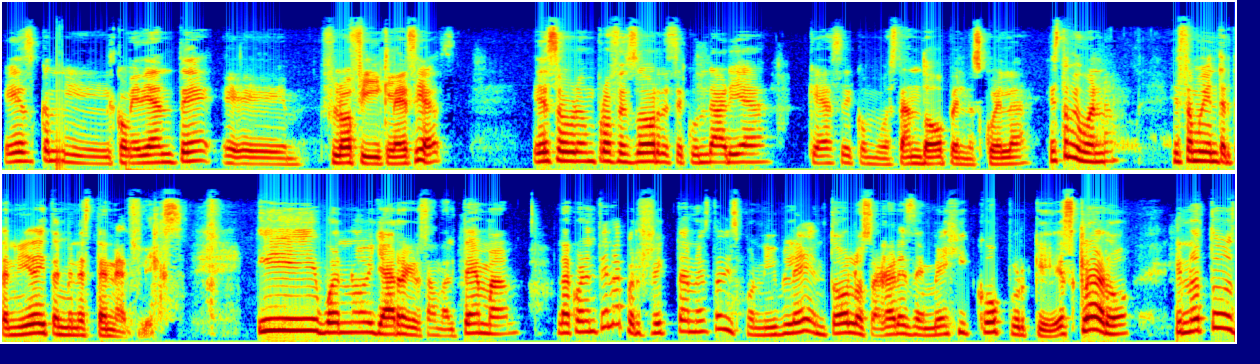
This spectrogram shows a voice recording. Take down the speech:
Es con el comediante eh, Fluffy Iglesias. Es sobre un profesor de secundaria que hace como stand-up en la escuela. Está muy buena, está muy entretenida y también está en Netflix. Y bueno, ya regresando al tema, la cuarentena perfecta no está disponible en todos los hogares de México porque es claro que no todos,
